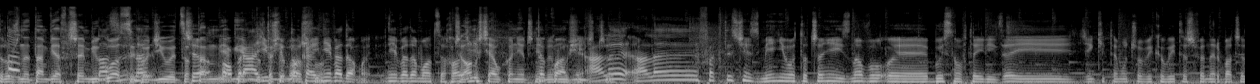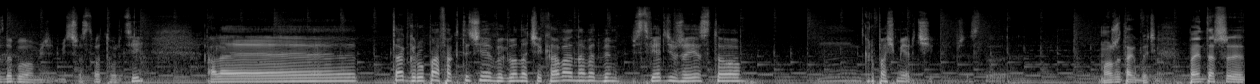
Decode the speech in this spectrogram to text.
No, różne tam w Jastrzębiu No, głosy no, chodziły, co czy tam, jak, jak do obraził tego się, okej, doszło. nie wiadomo, nie wiadomo o co chodzi. Czy on chciał koniecznie Dokładnie, wymusić, ale, ale faktycznie zmienił otoczenie i znowu e, błysnął w tej lidze i dzięki temu człowiekowi też Fenerbahce zdobyło mi- Mistrzostwa Turcji, ale ta grupa faktycznie wygląda ciekawa, nawet bym stwierdził, że jest to mm, grupa śmierci. Może tak być. Pamiętasz, e,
